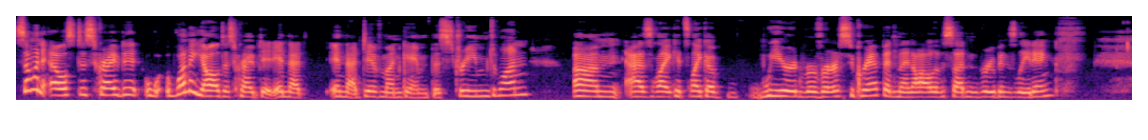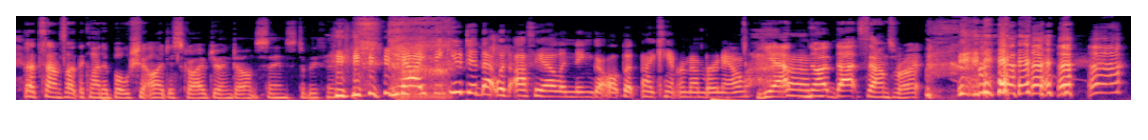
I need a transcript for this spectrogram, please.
Someone else described it. One of y'all described it in that in that Divmon game, the streamed one, um, as like it's like a weird reverse grip, and then all of a sudden Ruben's leading. That sounds like the kind of bullshit I described during dance scenes, to be fair. yeah, I think you did that with Aphael and Ningal, but I can't remember now. yeah, Um, no, that sounds right.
